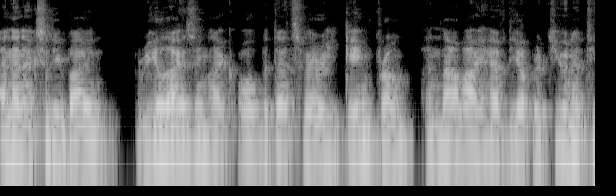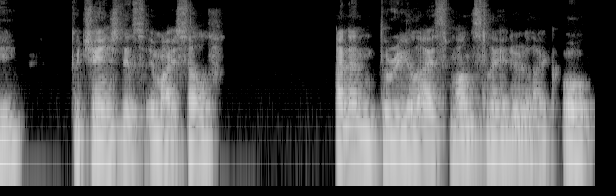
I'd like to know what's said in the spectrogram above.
And then actually by realizing like, oh, but that's where he came from, and now I have the opportunity to change this in myself. And then to realize months later, like, oh,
